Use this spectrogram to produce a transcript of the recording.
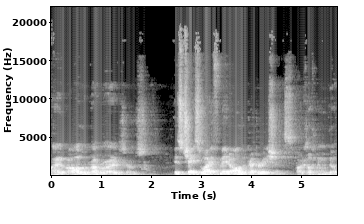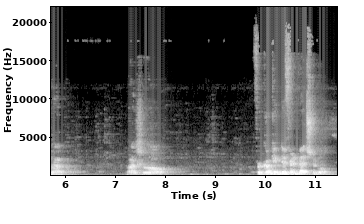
made all the preparations His chaste wife made all the preparations for cooking different vegetable for cooking different vegetables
